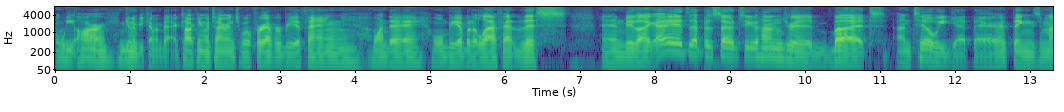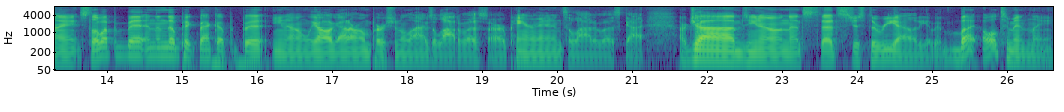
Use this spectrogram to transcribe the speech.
we are going to be coming back. Talking with Tyrants will forever be a thing. One day we'll be able to laugh at this and be like, hey, it's episode 200. But until we get there, things might slow up a bit and then they'll pick back up a bit. You know, we all got our own personal lives. A lot of us are parents, a lot of us got our jobs, you know, and that's that's just the reality of it. But ultimately,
